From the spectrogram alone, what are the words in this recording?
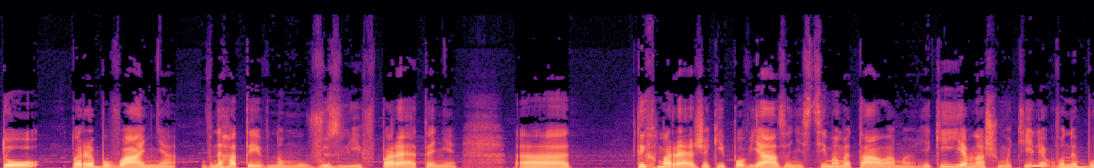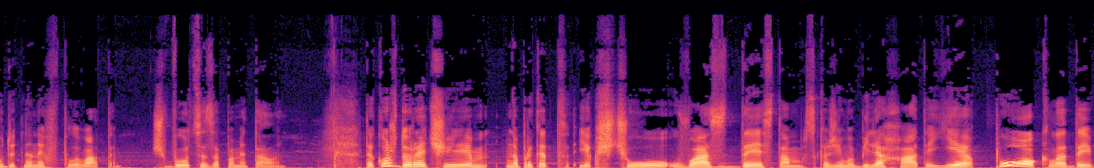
то перебування в негативному вузлі, в перетині е, тих мереж, які пов'язані з цими металами, які є в нашому тілі, вони будуть на них впливати, щоб ви оце запам'ятали. Також, до речі, наприклад, якщо у вас десь там, скажімо, біля хати є поклади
